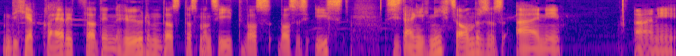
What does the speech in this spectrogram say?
Und ich erkläre jetzt da den Hörern, dass, dass man sieht, was, was es ist. Es ist eigentlich nichts anderes als eine eine,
